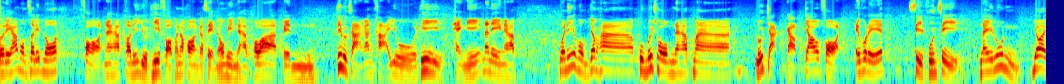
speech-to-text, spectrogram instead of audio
สวัสดีครับ ผมสลิปโน้ตฟอร์ดนะครับ ตอนนี้อยู่ที่ฟอร์ดพระนครเกษตรนวมินนะครับ เพราะว่าเป็นที่ปรึกษาการขายอยู่ที่แห่งนี้นั่นเองนะครับ วันนี้ผมจะพาคุณผู้ชมนะครับมารู้จักกับเจ้า Ford Everest 4คูณ4ในรุ่นย่อย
